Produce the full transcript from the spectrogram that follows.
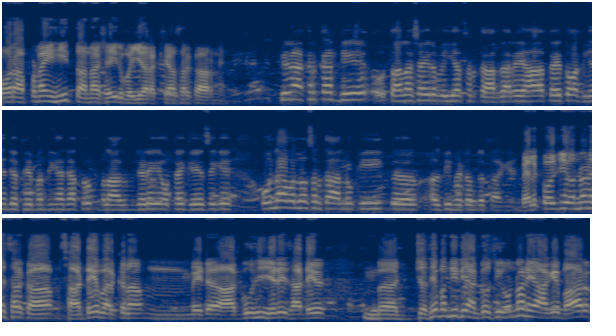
ਔਰ ਆਪਣਾ ਹੀ ਤਾਨਾਸ਼ਾਹੀ ਰਵੱਈਆ ਰੱਖਿਆ ਸਰਕਾਰ ਨੇ। ਫਿਰ ਆਖਰਕਾਰ ਜੇ ਉਹ ਤਾਨਾਸ਼ਾਹੀ ਰਵਈਆ ਸਰਕਾਰ ਦਾ ਰਿਹਾ ਤੇ ਤੁਹਾਡੀਆਂ ਜਥੇਬੰਦੀਆਂ ਜਾਂ ਤੋਂ ਮੁਲਾਜ਼ਮ ਜਿਹੜੇ ਉੱਥੇ ਗਏ ਸੀਗੇ ਉਹਨਾਂ ਵੱਲੋਂ ਸਰਕਾਰ ਨੂੰ ਕੀ ਅਲਟੀਮੇਟਮ ਦਿੱਤਾ ਗਿਆ? ਬਿਲਕੁਲ ਜੀ ਉਹਨਾਂ ਨੇ ਸਰਕਾਰ ਸਾਡੇ ਵਰਕਰਾਂ ਆਗੂ ਸੀ ਜਿਹੜੇ ਸਾਡੇ ਜਥੇਬੰਦੀ ਦੇ ਆਗੂ ਸੀ, ਉਹਨਾਂ ਨੇ ਆ ਕੇ ਬਾਹਰ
